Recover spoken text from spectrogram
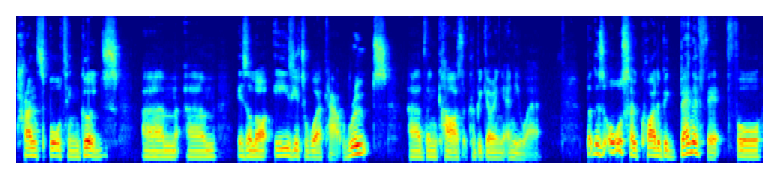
transporting goods um, um, is a lot easier to work out routes uh, than cars that could be going anywhere. But there's also quite a big benefit for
